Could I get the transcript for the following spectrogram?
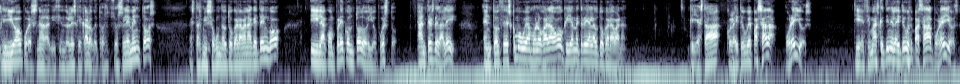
Y yo, pues nada, diciéndoles que claro, que todos estos elementos, esta es mi segunda autocaravana que tengo, y la compré con todo ello puesto, antes de la ley. Entonces, ¿cómo voy a homologar algo que ya me traía la autocaravana? Que ya está con la ITV pasada por ellos. Encima es que tiene la ITV pasada por ellos,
